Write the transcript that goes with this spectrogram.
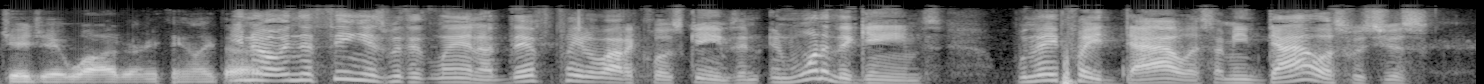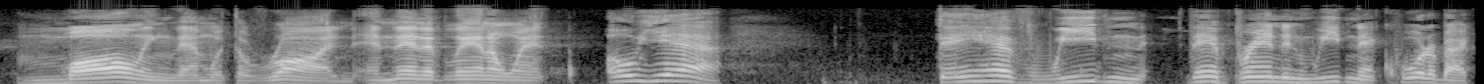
J.J. Watt or anything like that. You know, and the thing is with Atlanta, they've played a lot of close games, and, and one of the games when they played Dallas, I mean Dallas was just mauling them with the run, and then Atlanta went, oh yeah, they have Weeden, they have Brandon Weeden at quarterback.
